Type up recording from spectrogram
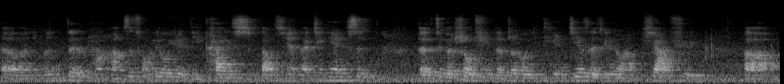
呃，你们这个团好像是从六月底开始到现在，今天是呃这个受训的最后一天，接着就要下去呃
